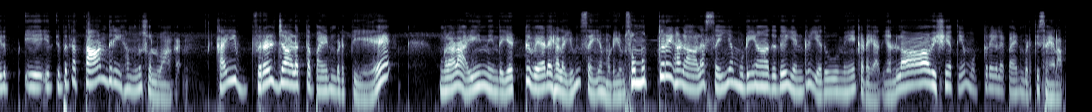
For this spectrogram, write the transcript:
இது இது பார்த்தீங்கன்னா தாந்திரீகம்னு சொல்லுவாங்க. கை விரல் ஜாலத்தை பயன்படுத்தியே உங்களால் ஐந்து இந்த எட்டு வேலைகளையும் செய்ய முடியும். ஸோ முத்திரைகளால் செய்ய முடியாதது என்று எதுவுமே கிடையாது. எல்லா விஷயத்தையும் முத்திரைகளை பயன்படுத்தி செய்யலாம்.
